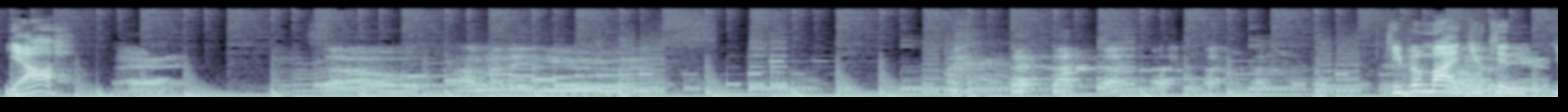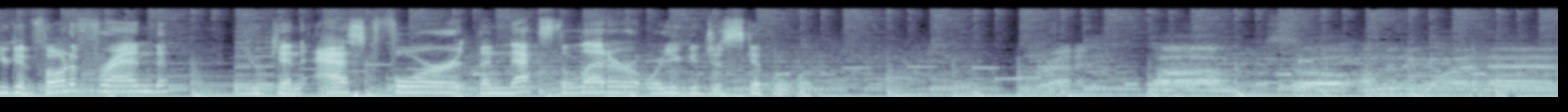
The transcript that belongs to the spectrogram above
Yeah. All right. So I'm gonna use. Keep in mind, you can use- you can phone a friend, you can ask for the next letter, or you can just skip a word. Right. Um. So I'm gonna go ahead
